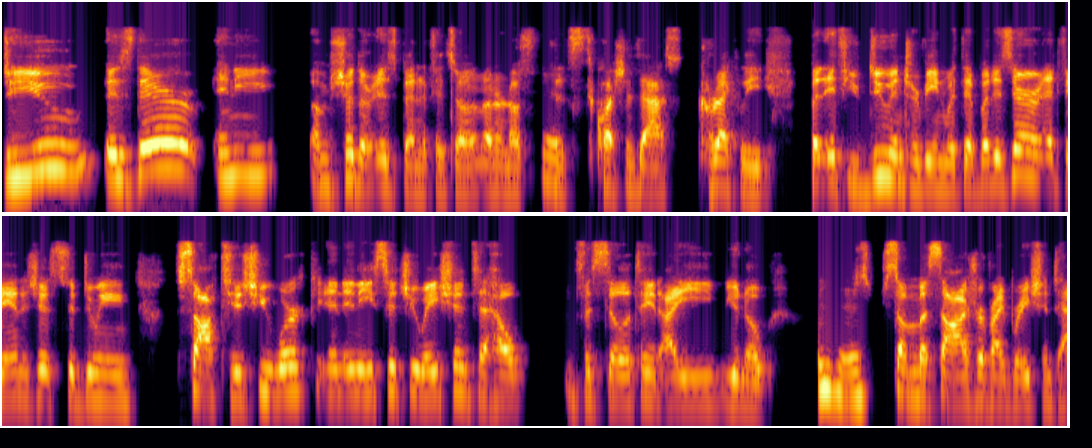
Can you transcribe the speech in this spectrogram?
do you is there any I'm sure there is benefits. So I don't know if it's questions asked correctly, but if you do intervene with it, but is there advantages to doing soft tissue work in any situation to help facilitate, i.e., you know, mm-hmm. some massage or vibration to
